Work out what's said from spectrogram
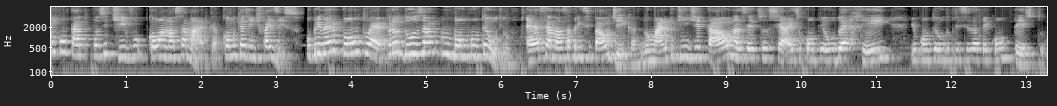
um contato positivo com a nossa marca. Como que a gente faz isso? O primeiro ponto é produza um bom conteúdo. Essa é a nossa principal dica. No marketing digital, nas redes sociais, o conteúdo é rei e o conteúdo precisa ter contexto.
